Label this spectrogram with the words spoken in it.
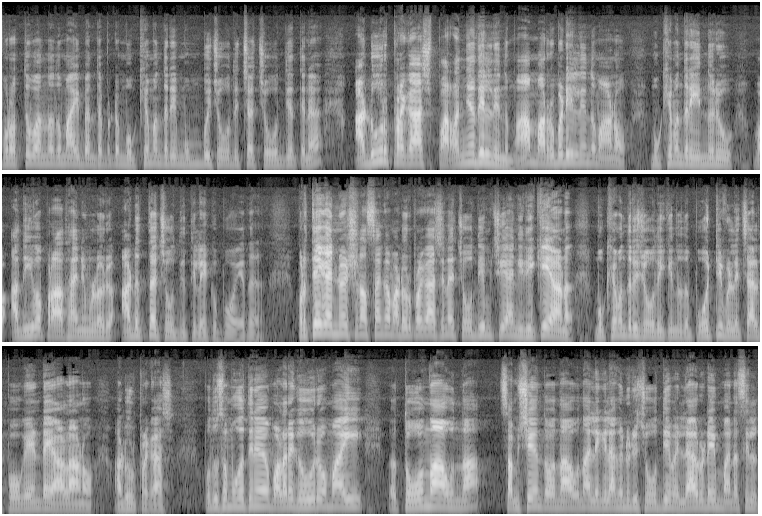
പുറത്തു വന്നതുമായി ബന്ധപ്പെട്ട് മുഖ്യമന്ത്രി മുമ്പ് ചോദിച്ച ചോദ്യത്തിന് അടൂർ പ്രകാശ് പറഞ്ഞതിൽ നിന്നും ആ മറുപടിയിൽ നിന്നുമാണോ മുഖ്യമന്ത്രി ഇന്നൊരു അതീവ പ്രാധാന്യമുള്ള ഒരു അടുത്ത ചോദ്യത്തിലേക്ക് പോയത്? പ്രത്യേക അന്വേഷണ സംഘം അടൂർ പ്രകാശിനെ ചോദ്യം ചെയ്യാനിരിക്കെയാണ് മുഖ്യമന്ത്രി ചോദിക്കുന്നത്. പോറ്റി വിളിച്ചാൽ പോകേണ്ടയാളാണോ അടൂർ പ്രകാശ്? പൊതുസമൂഹത്തിന് വളരെ ഗൗരവമായി തോന്നാവുന്ന സംശയം തോന്നാവുന്ന അല്ലെങ്കിൽ അങ്ങനെ ഒരു ചോദ്യം എല്ലാവരുടെയും മനസ്സിൽ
